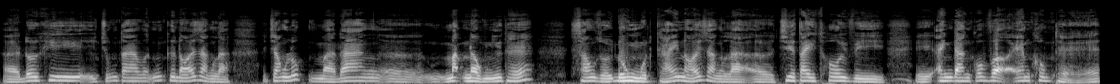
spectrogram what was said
à, đôi khi chúng ta vẫn cứ nói rằng là trong lúc mà đang uh, mặn nồng như thế xong rồi đùng một cái nói rằng là uh, chia tay thôi vì uh, anh đang có vợ em không thể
